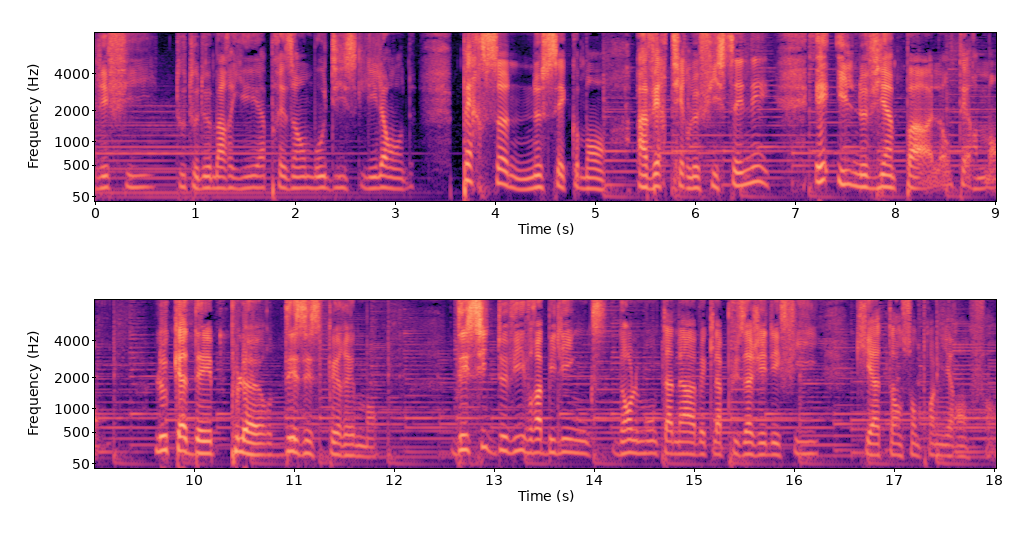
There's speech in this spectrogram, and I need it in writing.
Les filles, toutes deux mariées, à présent maudissent Leland. Personne ne sait comment avertir le fils aîné, et il ne vient pas à l'enterrement. Le cadet pleure désespérément. Décide de vivre à Billings, dans le Montana, avec la plus âgée des filles, qui attend son premier enfant.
